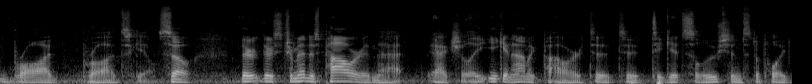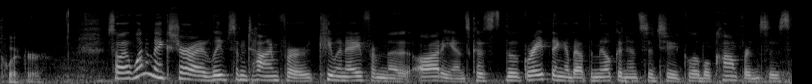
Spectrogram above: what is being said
broad broad scale. So there, there's tremendous power in that actually economic power to, to, to get solutions deployed quicker. So I want to make sure I leave some time for Q&A from the audience because the great thing about the Milken Institute Global Conference is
